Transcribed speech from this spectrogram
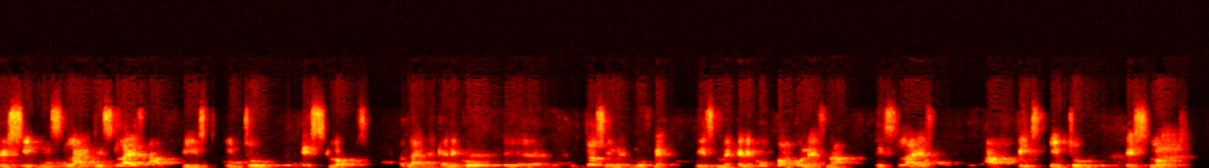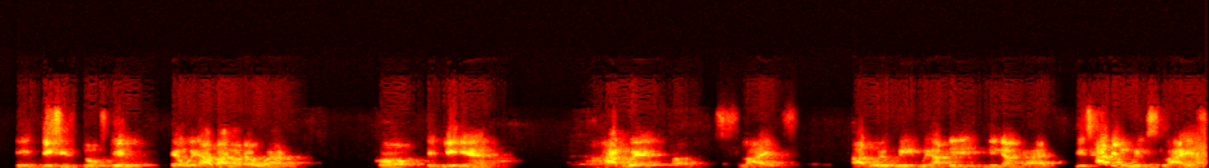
receive the slide. The slides are fixed into a slot, like mechanical, uh, just in a movement. These mechanical components now, the slides are fixed into the slot. This is dovetail. Then we have another one called the linear hardware uh, slides. Hardware, we, we have the linear guide. This hardened wing slides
